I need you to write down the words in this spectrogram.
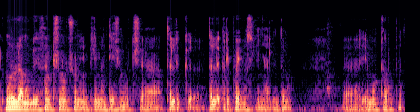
ሙሉ ለሙሉ የ function ኦቹን implementation ኦች ትልቅ repo ይመስለኛል እንትኑ የሞከሩበት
